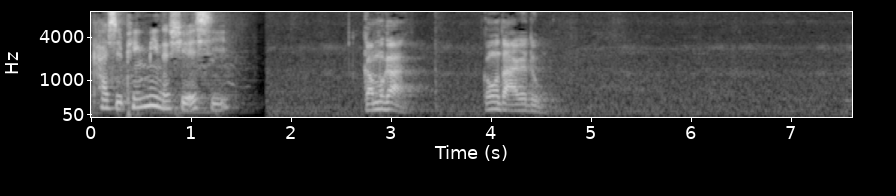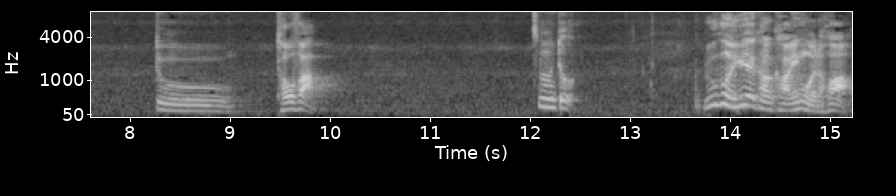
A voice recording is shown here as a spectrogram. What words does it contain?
开始拼命的学习。敢不敢跟我打一个赌？赌头发，这么多？如果你月考考赢我的话，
